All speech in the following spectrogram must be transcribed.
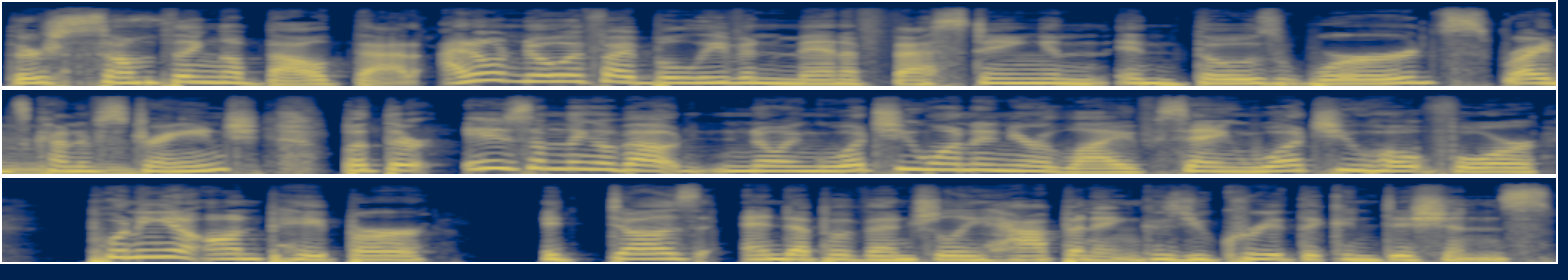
There's something about that. I don't know if I believe in manifesting in, in those words, right? It's kind of mm-hmm. strange, but there is something about knowing what you want in your life, saying what you hope for, putting it on paper. It does end up eventually happening because you create the conditions.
